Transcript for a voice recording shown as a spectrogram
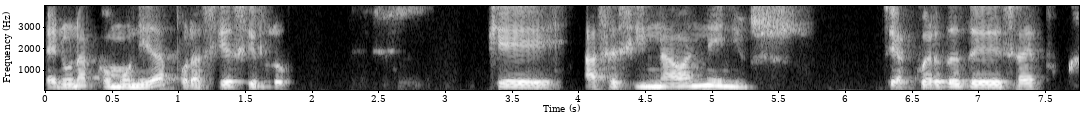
en una comunidad, por así decirlo, que asesinaban niños. ¿Te acuerdas de esa época?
